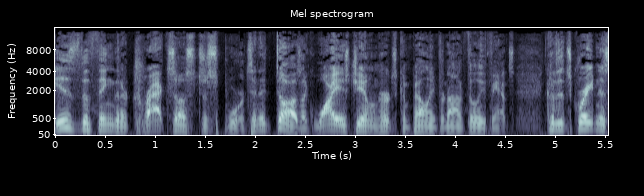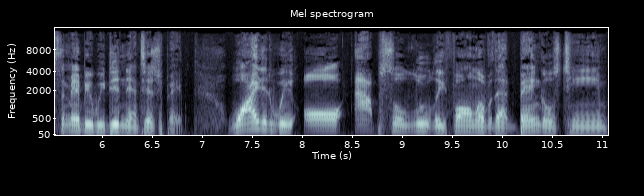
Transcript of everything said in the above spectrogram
is the thing that attracts us to sports, and it does. Like, why is Jalen Hurts compelling for non Philly fans? Because it's greatness that maybe we didn't anticipate. Why did we all absolutely fall in love with that Bengals team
